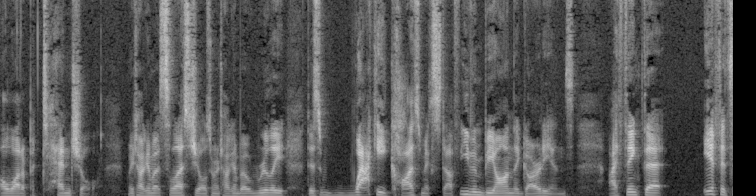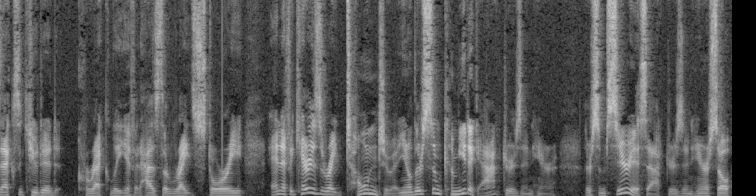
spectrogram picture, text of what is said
a lot of potential. When we're talking about Celestials, when we're talking about really this wacky cosmic stuff, even beyond the Guardians, I think that if it's executed correctly, if it has the right story, and if it carries the right tone to it, you know, there's some comedic actors in here. There's some serious actors in here. So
